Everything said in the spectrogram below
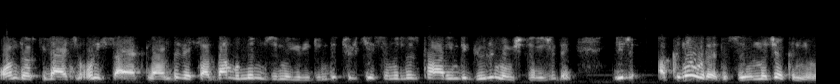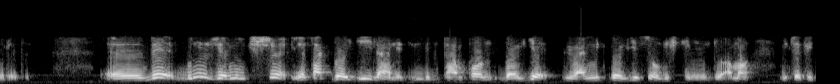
14 vilayetin 12'si ayaklandı ve Saddam bunların üzerine yürüdüğünde Türkiye sınırları tarihinde görülmemiş derecede bir akına uğradı, sığınmacı akınına uğradı. Ee, ve bunun üzerine uçuşu yasak bölge ilan edildi. Bir tampon bölge, güvenlik bölgesi oluşturuldu ama müttefik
